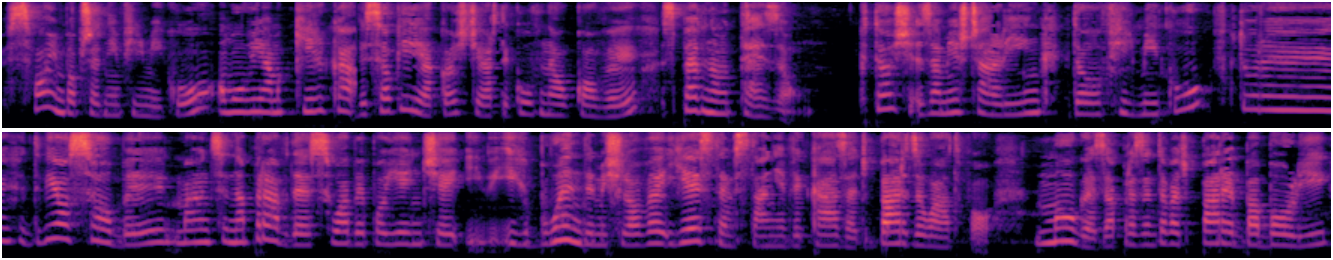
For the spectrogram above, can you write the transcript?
W swoim poprzednim filmiku omówiłam kilka wysokiej jakości artykułów naukowych z pewną tezą. Ktoś zamieszcza link do filmiku, w których dwie osoby, mające naprawdę słabe pojęcie i ich błędy myślowe, jestem w stanie wykazać bardzo łatwo. Mogę zaprezentować parę baboli,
